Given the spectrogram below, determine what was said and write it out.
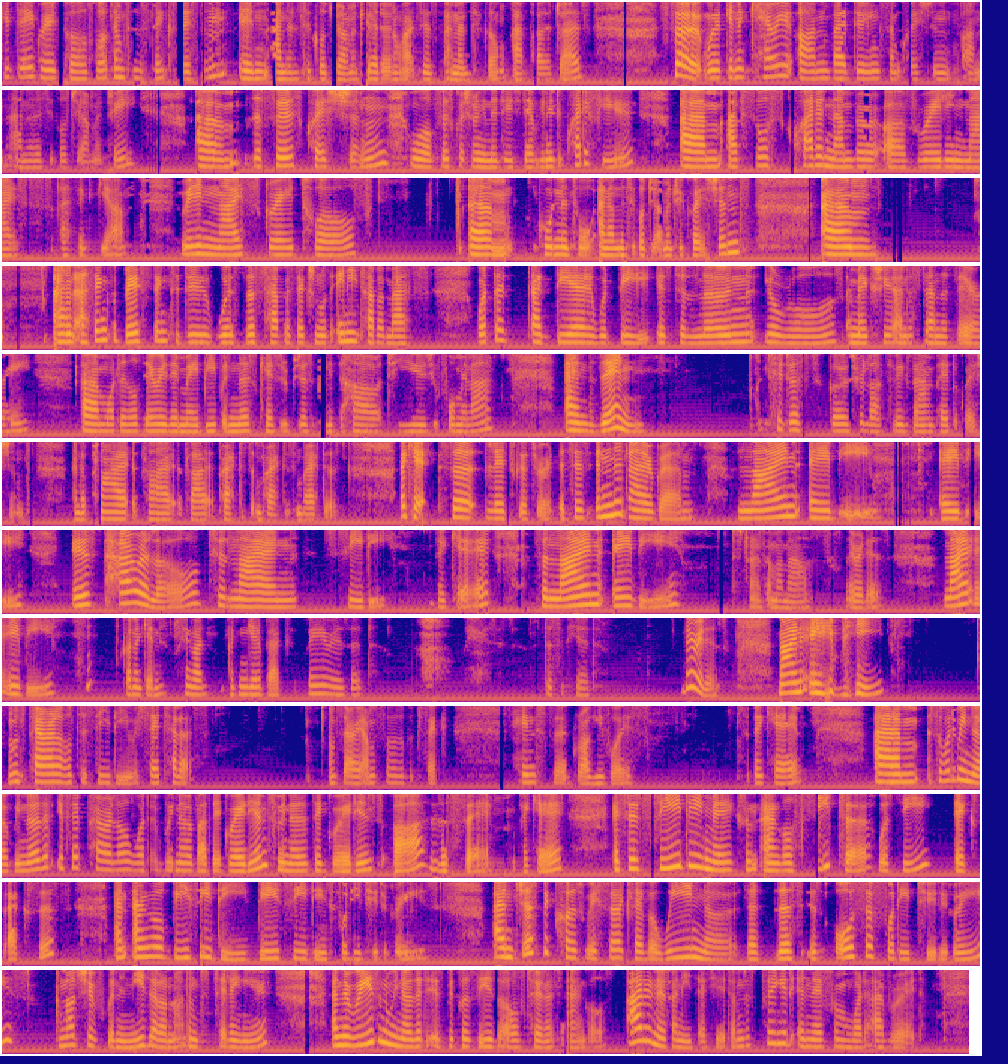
Good day, grade 12s. Welcome to this next lesson in analytical geometry. I don't know why it says analytical. I apologize. So we're going to carry on by doing some questions on analytical geometry. Um, the first question, well, first question we're going to do today, we're going to do quite a few. Um, I've sourced quite a number of really nice, I think, yeah, really nice grade 12 um, coordinate or analytical geometry questions. Um, and I think the best thing to do with this type of section, with any type of maths, what the idea would be is to learn your rules and make sure you understand the theory, um, what little theory there may be, but in this case, it would just be how to use your formula. And then to just go through lots of exam paper questions and apply, apply, apply, practice and practice and practice. Okay, so let's go through it. It says in the diagram, line AB, AB is parallel to line CD. Okay, so line AB, just trying to find my mouse. There it is. Line AB, it's gone again. Hang on, I can get it back. Where is it? Where is it? It's disappeared. There it is. Line AB is parallel to CD, which they tell us. I'm sorry, I'm still a little bit sick, hence the groggy voice. Okay, um, so what do we know? We know that if they're parallel, what do we know about their gradients? We know that their gradients are the same, okay? It says CD makes an angle theta with the x-axis and angle BCD, BCD is 42 degrees. And just because we're so clever, we know that this is also 42 degrees. I'm not sure if we're going to need that or not, I'm just telling you. And the reason we know that is because these are alternate angles. I don't know if I need that yet. I'm just putting it in there from what I've read.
